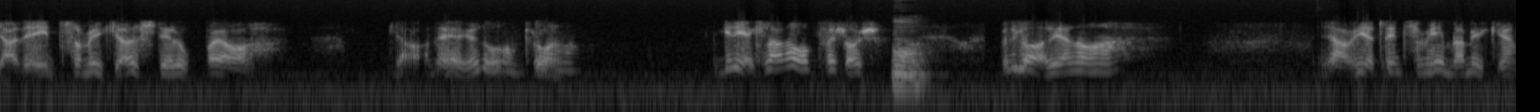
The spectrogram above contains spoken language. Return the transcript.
Ja, det är inte så mycket Östeuropa, ja. Ja, det är ju då från Grekland och upp förstås. Ja. Bulgarien och... Jag vet inte så himla mycket.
